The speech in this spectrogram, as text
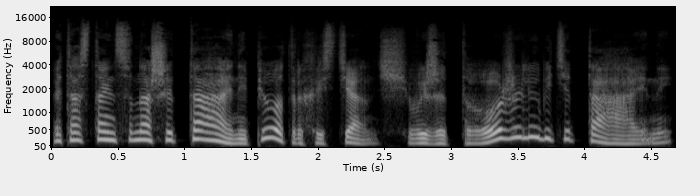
это останется нашей тайной, Петр Христианович. Вы же тоже любите тайны.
